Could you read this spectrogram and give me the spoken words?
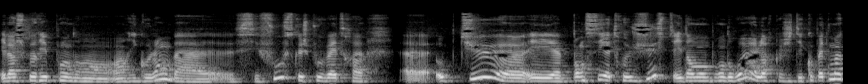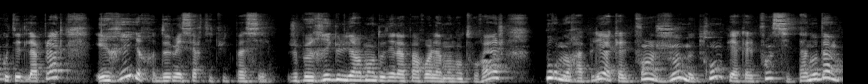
et ben je peux répondre en, rigolant bah c'est fou ce que je pouvais être euh, obtus euh, et penser être juste et dans mon bon droit alors que j'étais complètement à côté de la plaque et rire de mes certitudes passées. Je peux régulièrement donner la parole à mon entourage pour me rappeler à quel point je me trompe et à quel point c'est anodin.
